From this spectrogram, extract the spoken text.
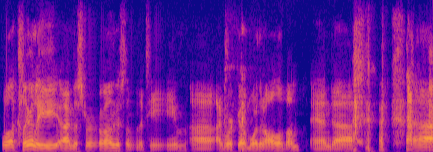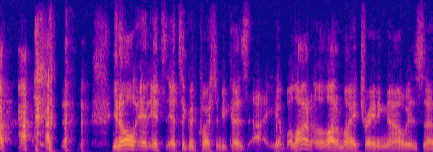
Well, clearly I'm the strongest on the team. Uh, I work out more than all of them, and uh, uh, you know it, it's it's a good question because I, a lot a lot of my training now is uh,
